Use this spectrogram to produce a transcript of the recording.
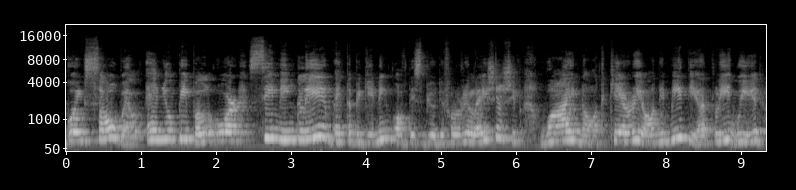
going so well and you people or seemingly at the beginning of this beautiful relationship why not carry on immediately with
